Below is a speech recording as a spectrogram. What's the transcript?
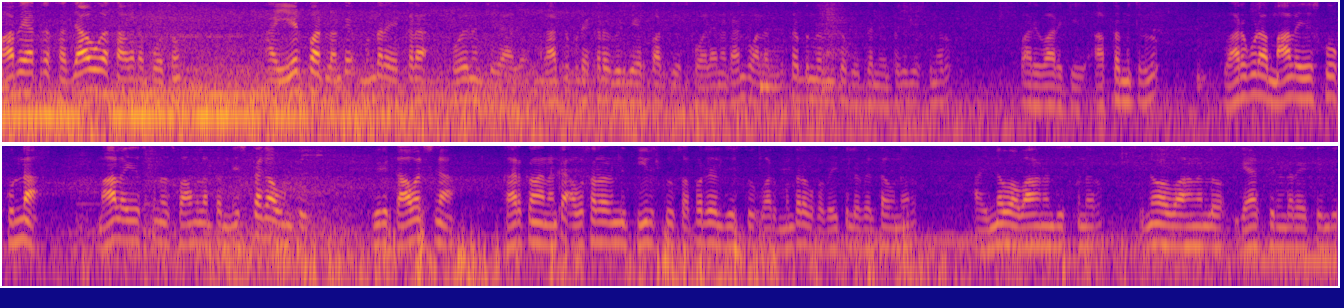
పాదయాత్ర సజావుగా సాగడం కోసం ఆ ఏర్పాట్లు అంటే ముందర ఎక్కడ భోజనం చేయాలి రాత్రిపూట ఎక్కడ విడిది ఏర్పాటు చేసుకోవాలి అనడానికి వాళ్ళ మిత్ర బృందం నుంచి ఒక ఇద్దరిని ఎంపిక చేసుకున్నారు. వారి వారికి ఆప్తమిత్రులు. వారు కూడా మాల వేసుకోకున్నా మాల వేసుకున్న స్వాములంతా నిష్టగా ఉంటూ వీరికి కావాల్సిన కార్యక్రమాన్ని అంటే అవసరాలన్నీ తీరుస్తూ సపర్యలు చేస్తూ వారు ముందర ఒక వెహికల్లో వెళ్తూ ఉన్నారు. ఆ ఇన్నోవా వాహనం తీసుకున్నారు. ఇన్నోవా వాహనంలో గ్యాస్ సిలిండర్ అయిపోయింది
